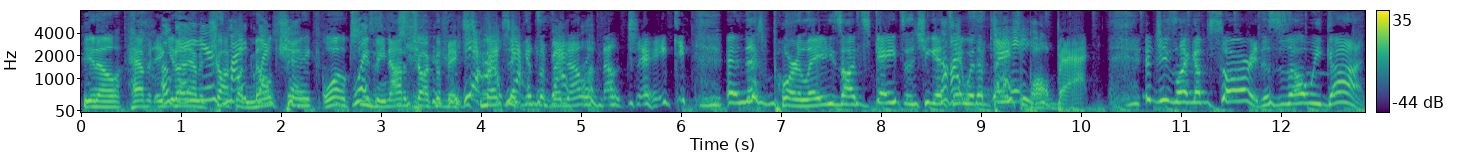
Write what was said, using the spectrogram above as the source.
You know, having you know Okay, having here's chocolate milkshake. Well, excuse What's- me, not a chocolate milkshake. Yeah, milkshake yeah, it's a vanilla milkshake. And this poor lady's on skates and she gets On hit with a baseball bat. And she's like, "I'm sorry, this is all we got."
